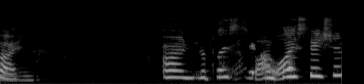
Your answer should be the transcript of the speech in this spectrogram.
Spotify? um, on the play Spot on what? PlayStation,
